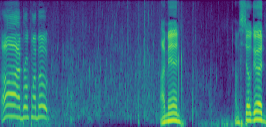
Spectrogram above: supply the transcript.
Ah, I broke my boat. I'm in. I'm still good.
